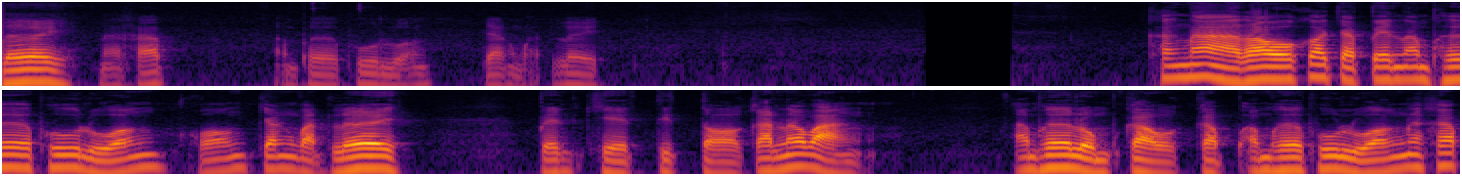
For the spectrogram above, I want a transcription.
เลยนะครับอำเภอภูหลวงจังหวัดเลย ข้างหน้าเราก็จะเป็นอำเภอภูหลวงของจังหวัดเลย เป็นเขตติดต่อกันระหว่างอำเภอหล่มเก่ากับอำเภอภูหลวงนะครับ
